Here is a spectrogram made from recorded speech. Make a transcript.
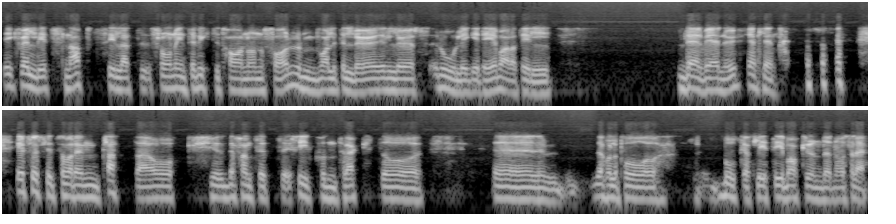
det gick väldigt snabbt till att från att inte riktigt ha någon form, var lite lö, lös, rolig idé bara till där vi är nu egentligen. Helt plötsligt så var det en platta och det fanns ett skivkontrakt och eh, det håller på att bokas lite i bakgrunden och sådär.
